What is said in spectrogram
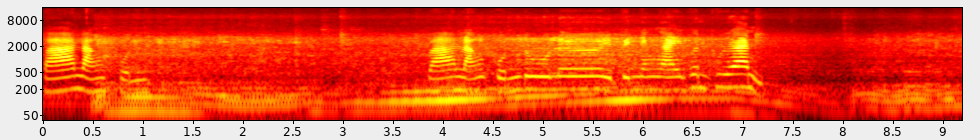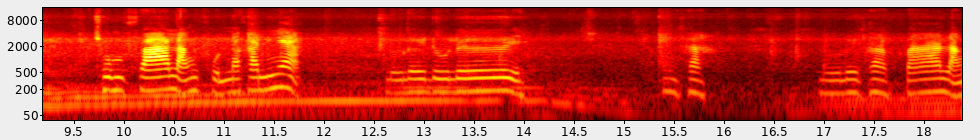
ฟ้าหลังฝนฟ้าหลังฝนดูเลย เป็นยังไงเพื่อนๆชมฟ้าหลังฝนนะคะเนี่ย ดูเลยดูเลยนี่ค่ะ ดูเลยค่ะ ฟ้าหลัง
